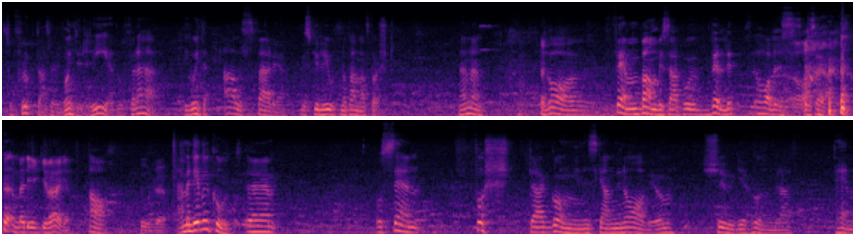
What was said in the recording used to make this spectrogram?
så fruktansvärt. Vi var inte redo för det här. Vi var inte alls färdiga. Vi skulle gjort något annat först. Men men. Det var fem bambisar på väldigt hal is ska jag säga. Men det gick ju vägen, Ja. gjorde det. ja, men det var ju coolt. Eh, och sen första gången i Skandinavium 2005.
